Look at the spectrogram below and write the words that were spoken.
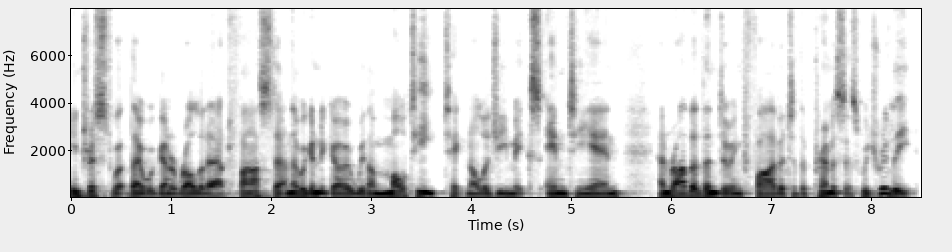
interest, they were going to roll it out faster and they were going to go with a multi technology mix, MTM. And rather than doing fibre to the premises, which really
